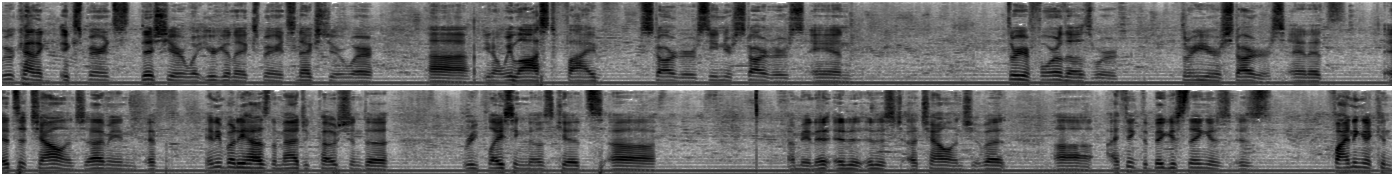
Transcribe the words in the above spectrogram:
we were kind of experienced this year what you're going to experience next year, where uh, you know we lost five starters, senior starters, and three or four of those were three-year starters, and it's it's a challenge. I mean, if anybody has the magic potion to replacing those kids, uh, I mean, it, it, it is a challenge, but uh, I think the biggest thing is is finding a. Con-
